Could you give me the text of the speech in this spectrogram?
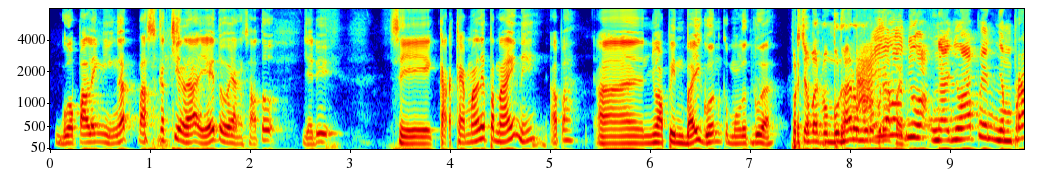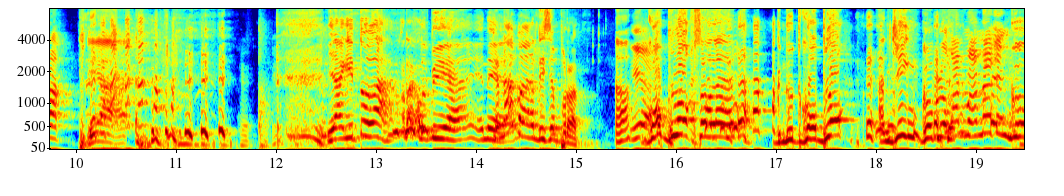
gue paling ingat pas kecil ya yaitu yang satu jadi si Kak Kemal ini pernah ini apa eh, nyuapin baygon ke mulut gue percobaan pembunuhan umur Ayo berapa lu nyuap, nggak nyuapin, nyemprot. ya ya gitulah kurang lebih ya ini ya. kenapa disemprot Hah? Iya. goblok soalnya gendut goblok anjing Goblokan mana yang gue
